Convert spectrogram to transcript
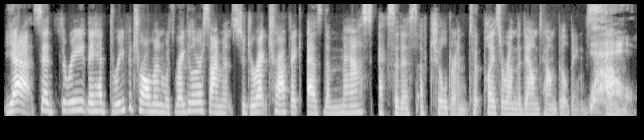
Yeah, said three, they had three patrolmen with regular assignments to direct traffic as the mass exodus of children took place around the downtown buildings. Um, Wow.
